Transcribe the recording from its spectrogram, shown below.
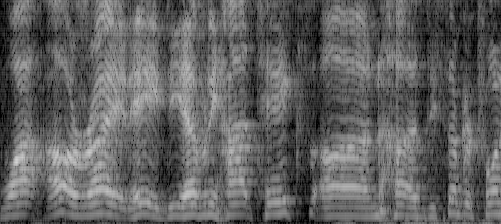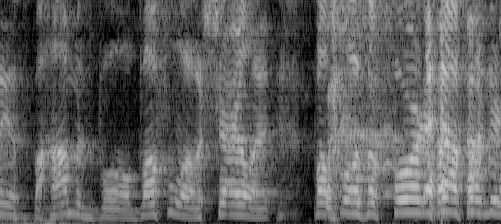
Wow. All right. Hey, do you have any hot takes on uh, December 20th Bahamas Bowl? Buffalo, Charlotte. Buffalo's a four and a half hundred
